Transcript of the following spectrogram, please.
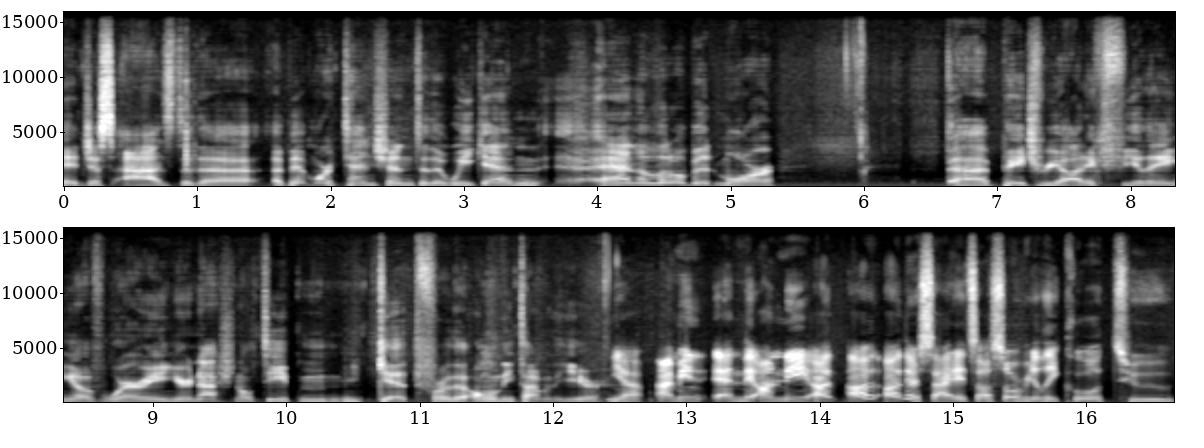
it just adds to the a bit more tension to the weekend and a little bit more uh, patriotic feeling of wearing your national team kit for the only time of the year. Yeah, I mean, and the, on the other side, it's also really cool to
